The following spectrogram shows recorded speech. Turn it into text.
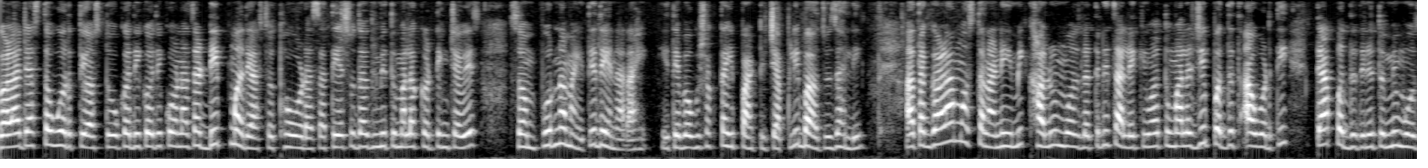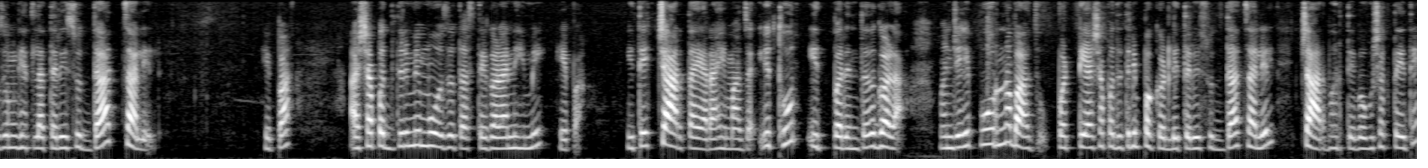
गळा जास्त वरती असतो कधी कधी कोणाचा डीपमध्ये असतो थोडासा ते सुद्धा मी तुम्हाला कटिंगच्या वेळेस संपूर्ण माहिती देणार आहे. इथे बघू शकता ही पाठीची आपली बाजू झाली. आता गळा मोजताना नेहमी खालून मोजला तरी चालेल किंवा तुम्हाला जी पद्धत आवडती त्या पद्धतीने तुम्ही मोजून घेतला तरी सुद्धा चालेल. हे पा अशा पद्धतीने मी मोजत असते गळा नेहमी. हे पा इथे चार तयार आहे माझा. इथून इथपर्यंत गळा. म्हणजे हे पूर्ण बाजू. पट्टी अशा पद्धतीने पकडली तरी सुद्धा चालेल. चार भरते बघू शकता इथे.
